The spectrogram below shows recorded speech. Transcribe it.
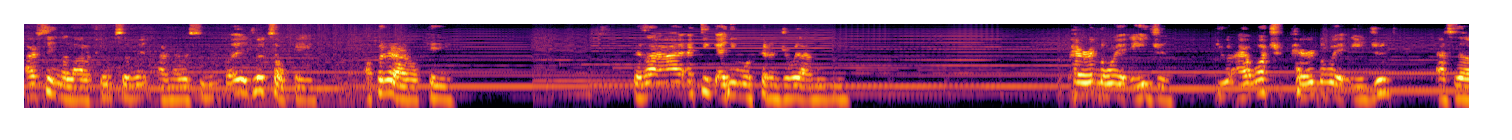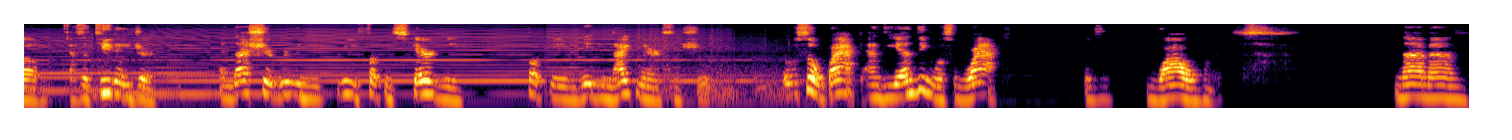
I've seen a lot of clips of it. I've never seen it, but it looks okay. I'll put it at okay. Because I, I think anyone could enjoy that movie. Paranoia Agent. Dude, I watched Paranoia Agent as a as a teenager, and that shit really really fucking scared me. Fucking gave me nightmares and shit. It was so whack, and the ending was whack. Was, wow. Nah, man.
